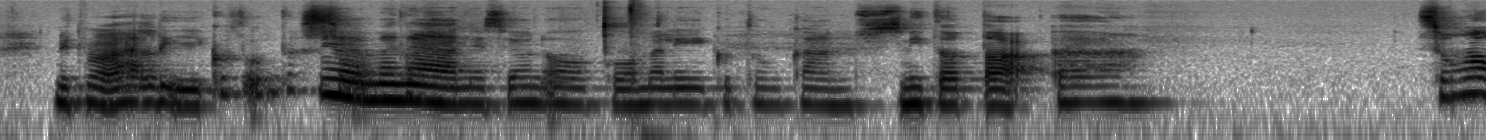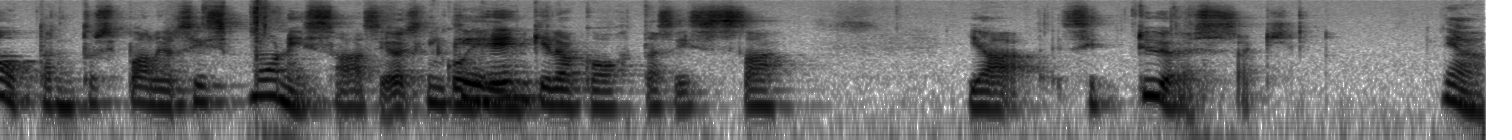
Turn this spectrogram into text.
nyt mä vähän liikutun tässä. Joo, mä näen ja se on ok. Mä liikutun kanssa. Niin tota, ää, se on auttanut tosi paljon, siis monissa asioissa, niin kuin Kyllä. henkilökohtaisissa ja sit työssäkin. Joo.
